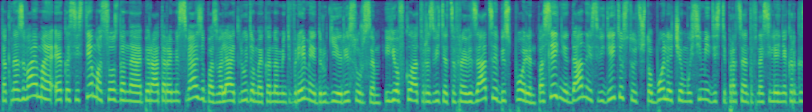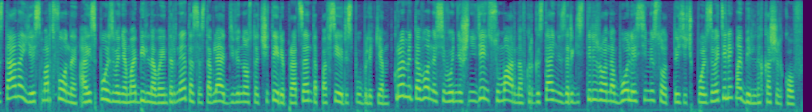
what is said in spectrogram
Так называемая экосистема, созданная операторами связи, позволяет людям экономить время и другие ресурсы. Ее вклад в развитие цифровизации бесспорен. Последние данные свидетельствуют, что более чем у 70% населения Кыргызстана есть смартфоны, а использование мобильного интернета составляет 94% по всей республике. Кроме того, на сегодняшний день суммарно в Кыргызстане зарегистрировано более 700 тысяч пользователей мобильных кошельков.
